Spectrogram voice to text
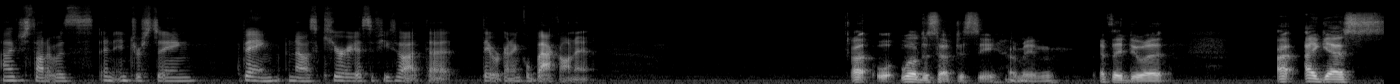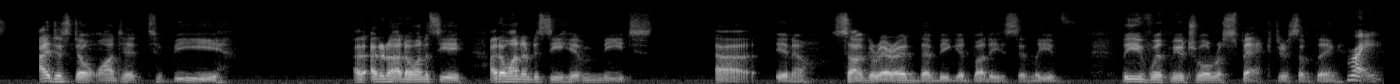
I just thought it was an interesting thing, and I was curious if you thought that they were going to go back on it. Uh, we'll just have to see. I mean, if they do it, I I guess I just don't want it to be. I, I don't know. I don't want to see. I don't want him to see him meet, uh, you know, Saw Gerrera and then be good buddies and leave, leave with mutual respect or something. Right.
